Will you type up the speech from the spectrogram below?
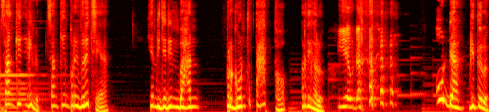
saking gini saking privilege-nya yang dijadiin bahan pergumulan tuh tato. Ngerti gak lu? Iya udah. udah gitu loh.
